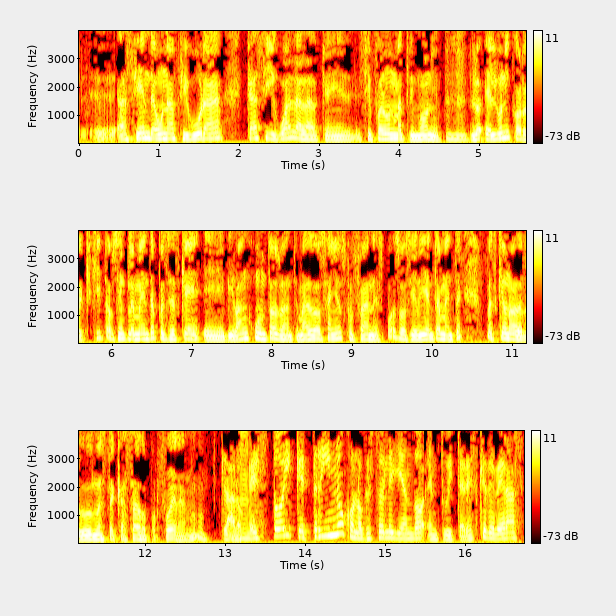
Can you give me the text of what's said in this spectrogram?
eh, asciende a una figura casi igual a la que si fuera un matrimonio. Uh -huh. Lo, el único requisito simplemente pues es que eh, vivan juntos durante más de dos años como fueran esposos y evidentemente pues que uno de los dos no esté casado por fuera, ¿no? Claro, uh -huh. estoy que trino con lo que estoy leyendo en Twitter. Es que de veras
